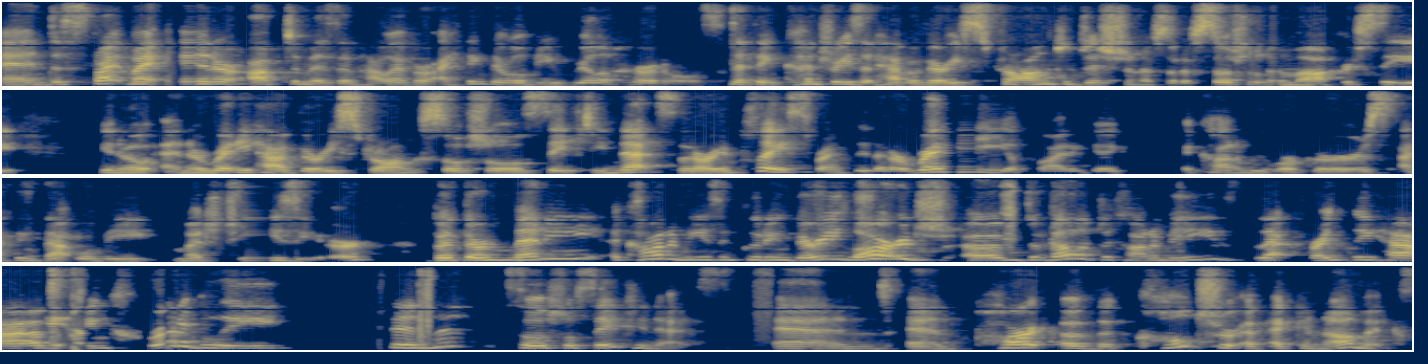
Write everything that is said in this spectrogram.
And despite my inner optimism, however, I think there will be real hurdles. I think countries that have a very strong tradition of sort of social democracy, you know, and already have very strong social safety nets that are in place, frankly, that already apply to gig economy workers, I think that will be much easier. But there are many economies, including very large um, developed economies, that frankly have incredibly thin social safety nets and and part of the culture of economics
